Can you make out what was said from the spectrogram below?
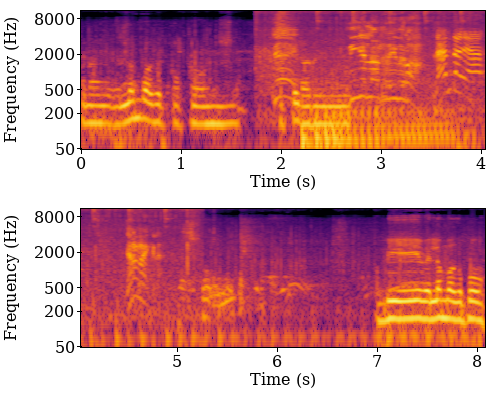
இப்போ நாங்கள் வெள்ளம் பார்க்க போகிறோம் அப்படியே வெள்ளம் பார்க்க போவோம்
